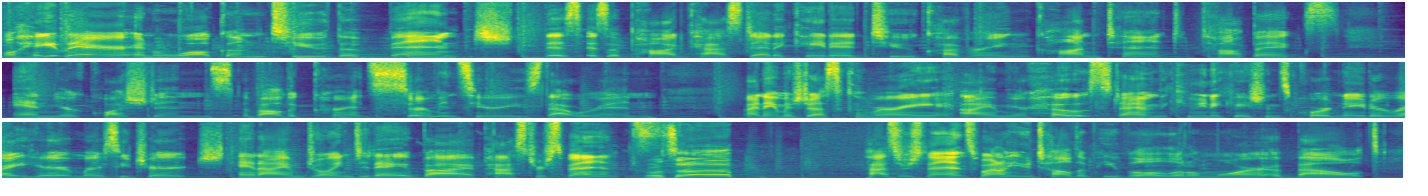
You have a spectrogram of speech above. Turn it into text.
Well, hey there, and welcome to The Bench. This is a podcast dedicated to covering content, topics, and your questions about the current sermon series that we're in. My name is Jessica Murray. I am your host. I am the communications coordinator right here at Mercy Church, and I am joined today by Pastor Spence. What's up? Pastor Spence, why don't you tell the people a little more about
